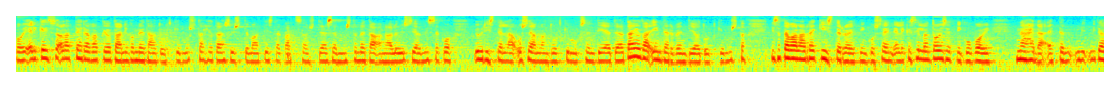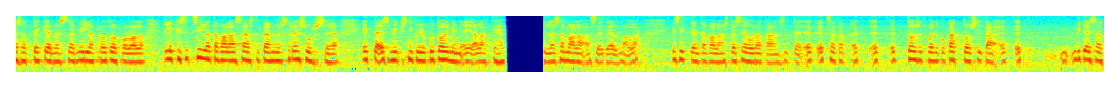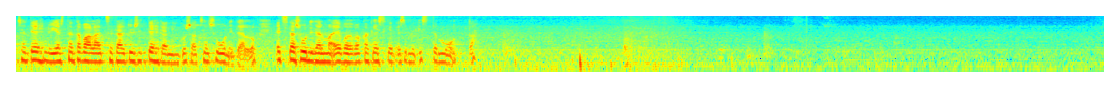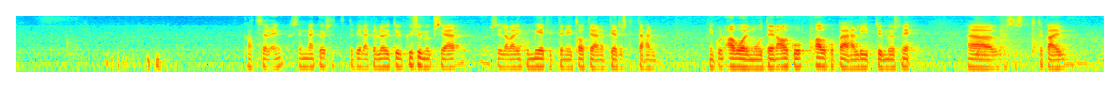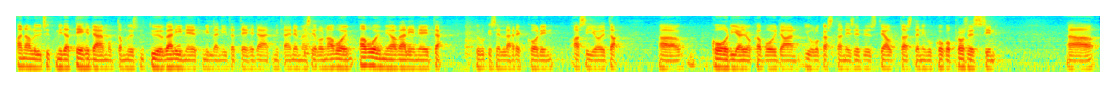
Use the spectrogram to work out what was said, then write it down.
voi. Eli jos alat tehdä vaikka jotain niin metatutkimusta, jotain systemaattista katsausta ja semmoista meta-analyysiä, missä kun yhdistellään useamman tutkimuksen tietoja tai jotain interventiotutkimusta, niin sä tavallaan rekisteröit niin kuin sen. Eli silloin toiset niin kuin voi nähdä, että mi- mitä sä oot tekemässä ja millä protokollalla. Eli sit sillä tavalla säästetään myös resursseja, että esimerkiksi niin kuin joku toinen ei ala tehdä sillä samalla asetelmalla. Ja sitten tavallaan sitä seurataan, että et, et, et, et, et toiset voi niinku katsoa sitä, että et, miten sä oot sen tehnyt, ja sitten tavallaan, että se täytyy sitten tehdä niin kuin sä oot sen suunnitellut. Että sitä suunnitelmaa ei voi vaikka kesken esimerkiksi sitten muuttaa. Katselen sen näköisesti, että vieläkö löytyy kysymyksiä sillä välin kun mietitte, niin totean, että tietysti tähän niin kuin avoimuuteen alku, alkupäähän liittyy myös ne, ää, siis totta kai analyysit, mitä tehdään, mutta myös ne työvälineet, millä niitä tehdään, että mitä enemmän siellä on avoim, avoimia välineitä, julkisen lähdekoodin asioita, koodia, joka voidaan julkaista, niin se tietysti auttaa sitä niin koko prosessin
